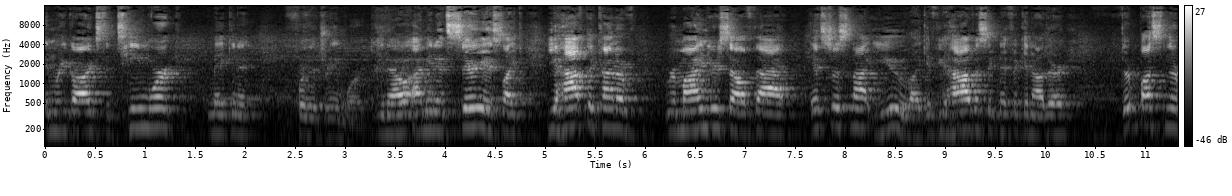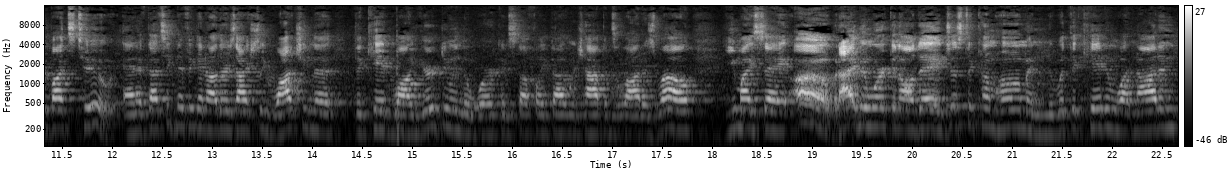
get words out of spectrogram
in regards to teamwork, making it for the dream work. You know, I mean, it's serious. Like, you have to kind of remind yourself that it's just not you. Like, if you have a significant other, they're busting their butts too. And if that significant other is actually watching the, the kid while you're doing the work and stuff like that, which happens a lot as well, you might say, Oh, but I've been working all day just to come home and with the kid and whatnot. And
